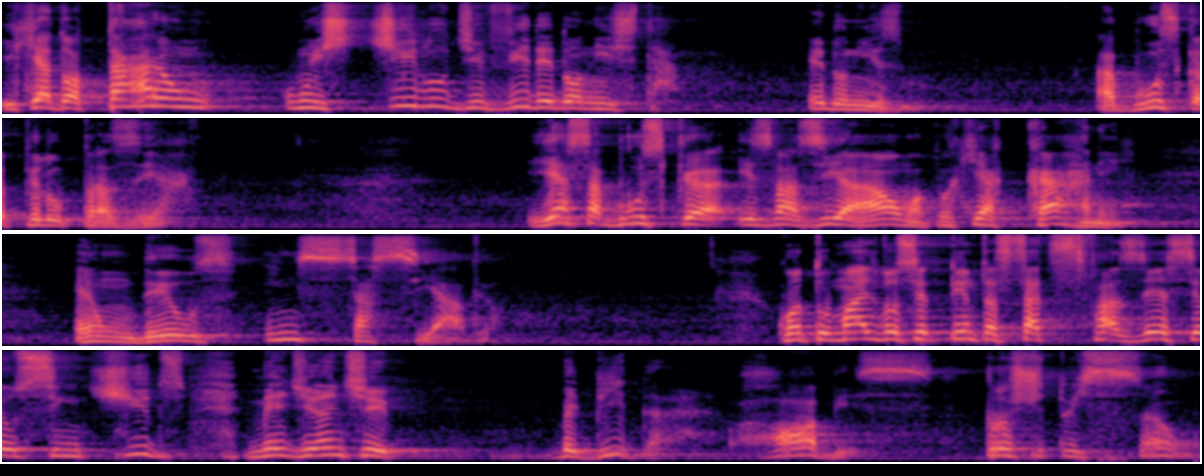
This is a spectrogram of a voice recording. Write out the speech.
e que adotaram um estilo de vida hedonista, hedonismo, a busca pelo prazer. E essa busca esvazia a alma, porque a carne é um Deus insaciável. Quanto mais você tenta satisfazer seus sentidos mediante bebida, hobbies, prostituição,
